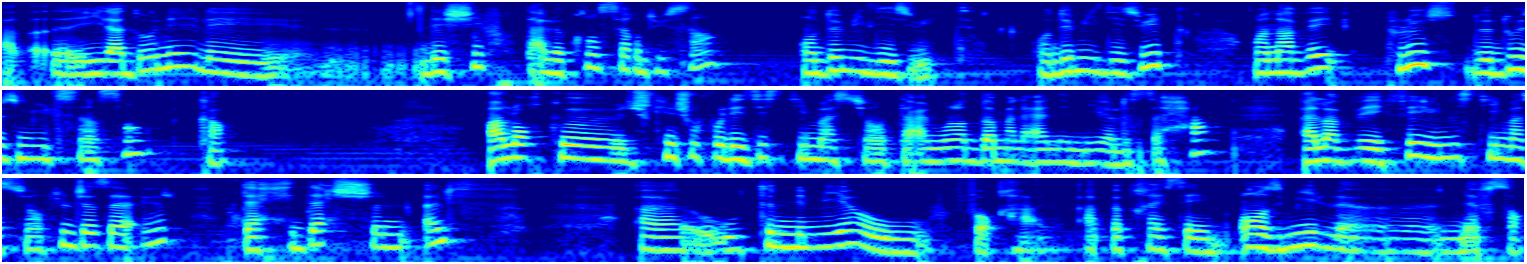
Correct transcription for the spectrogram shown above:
Euh, Il a donné les, les chiffres, tu as le cancer du sein en 2018. En 2018, on avait plus de 12 500 cas. Alors que كي نشوفوا les estimations تاع المنظمة العالمية للصحة elle avait fait une estimation في الجزائر تاع 11000 آه، و800 وفوقها à peu près c'est 11900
